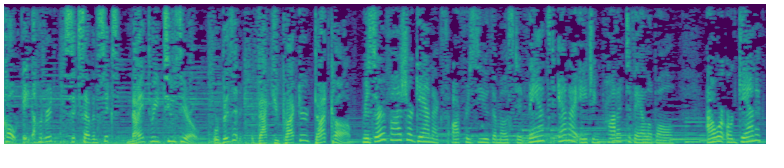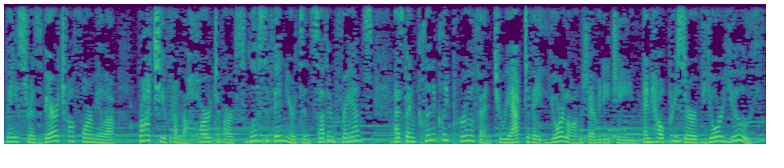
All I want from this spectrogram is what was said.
call 800-676-9320 or visit vacupractor.com. Reservage Organics offers you the most advanced anti-aging product available. Our organic-based resveratrol formula, brought to you from the heart of our exclusive vineyards in southern France, has been clinically proven to reactivate your longevity gene and help preserve your youth.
